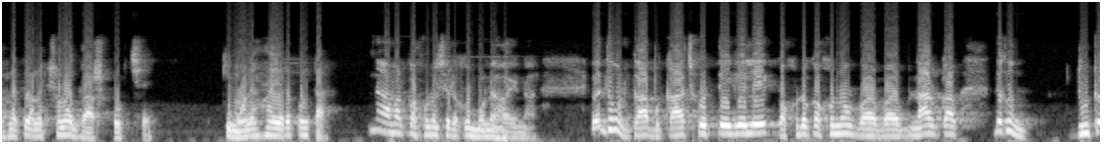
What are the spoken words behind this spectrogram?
আপনাকে অনেক সময় গ্রাস করছে। কি মনে হয় এরকমটা? না, আমার কখনো সেরকম মনে হয় না। এবার দেখুন কাজ করতে গেলে কখনো কখনো না দেখুন, দুটো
